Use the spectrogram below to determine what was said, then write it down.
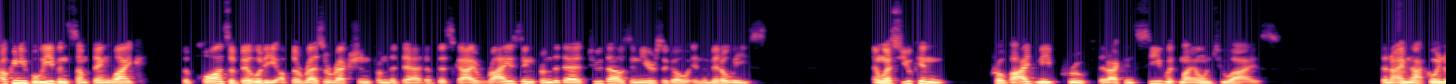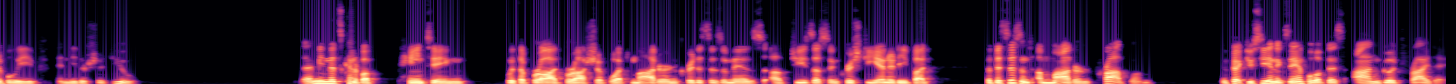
How can you believe in something like the plausibility of the resurrection from the dead, of this guy rising from the dead 2,000 years ago in the Middle East, unless you can provide me proof that I can see with my own two eyes, then I'm not going to believe, and neither should you. I mean, that's kind of a painting with a broad brush of what modern criticism is of Jesus and Christianity, but, but this isn't a modern problem. In fact, you see an example of this on Good Friday.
